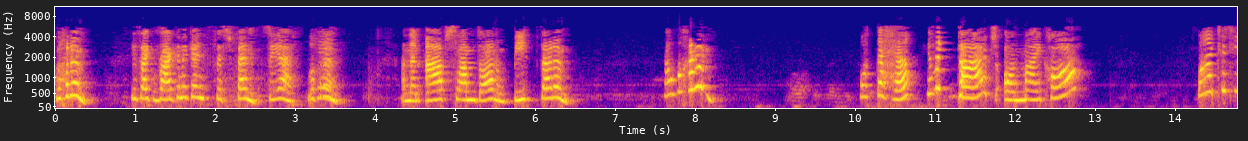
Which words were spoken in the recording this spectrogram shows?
Look at him. He's like ragging against this fence here. Look at him. And then I've slammed on and beat at him. Now look at him. What the hell? He like dives on my car. Why did he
